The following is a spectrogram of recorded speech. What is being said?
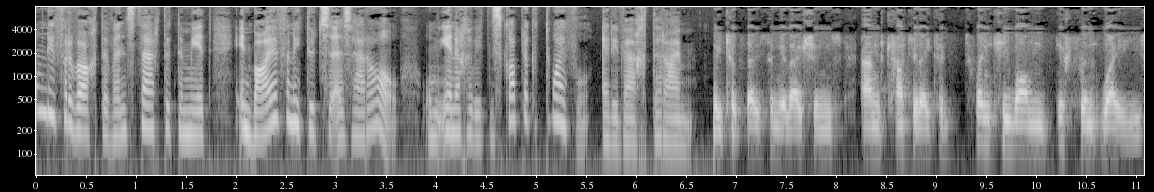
om die verwagte windsterkte te meet en baie van die toetse is herhaal om enige wetenskaplike twyfel uit die weg te ruim. We took those simulations and calculated 21 different ways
